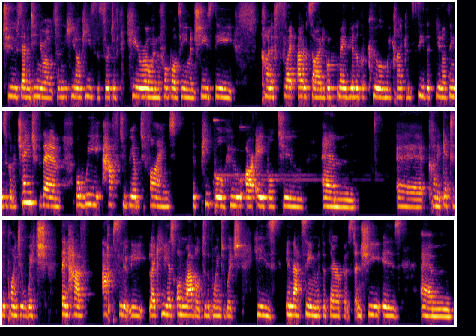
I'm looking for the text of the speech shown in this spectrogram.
two 17 year olds, and, you know, he's the sort of hero in the football team, and she's the kind of slight outside, but maybe a little bit cool. And we kind of can see that, you know, things are going to change for them, but we have to be able to find the people who are able to um, uh, kind of get to the point at which they have absolutely like he has unraveled to the point at which he's in that scene with the therapist and she is um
